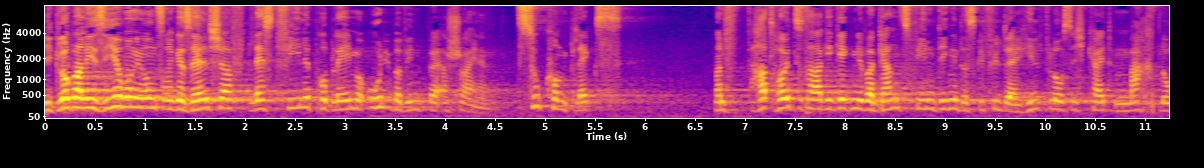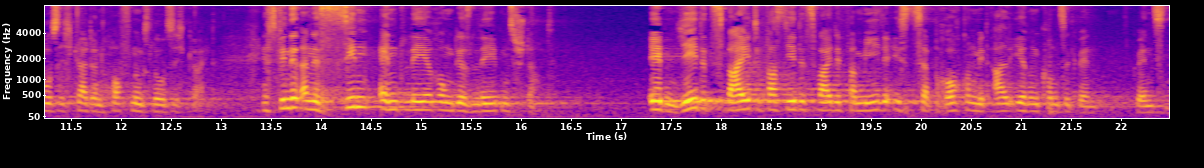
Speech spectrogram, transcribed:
Die Globalisierung in unserer Gesellschaft lässt viele Probleme unüberwindbar erscheinen. Zu komplex. Man hat heutzutage gegenüber ganz vielen Dingen das Gefühl der Hilflosigkeit, Machtlosigkeit und Hoffnungslosigkeit. Es findet eine Sinnentleerung des Lebens statt. Eben jede zweite, fast jede zweite Familie ist zerbrochen mit all ihren Konsequenzen.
